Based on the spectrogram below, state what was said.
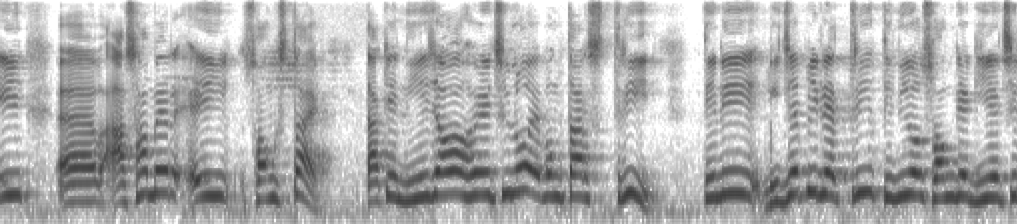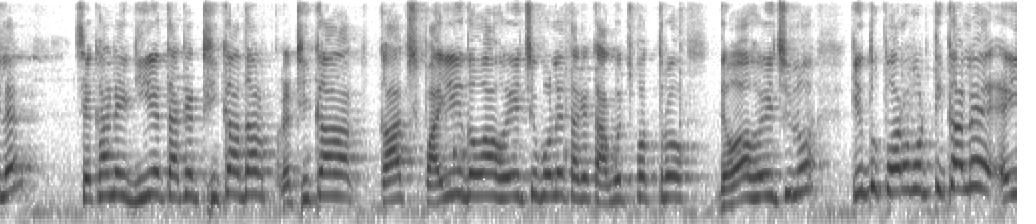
এই আসামের এই সংস্থায় তাকে নিয়ে যাওয়া হয়েছিল এবং তার স্ত্রী, তিনি বিজেপি নেত্রী, তিনিও সঙ্গে গিয়েছিলেন। সেখানে গিয়ে তাকে ঠিকাদার, ঠিকা কাজ পাইয়ে দেওয়া হয়েছে বলে তাকে কাগজপত্র দেওয়া হয়েছিল। কিন্তু পরবর্তীকালে এই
